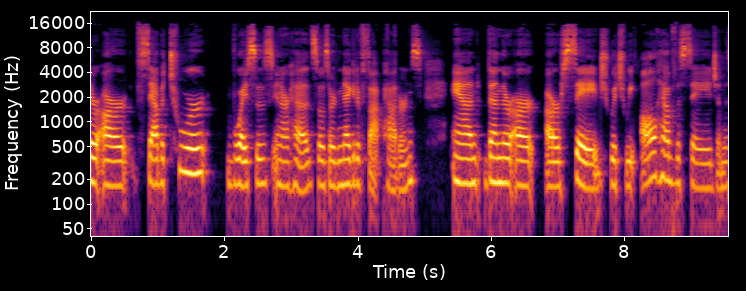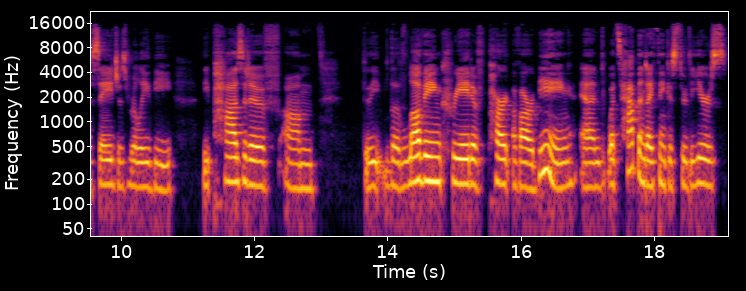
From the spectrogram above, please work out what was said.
there are saboteur voices in our heads; those are negative thought patterns. And then there are our sage, which we all have the sage, and the sage is really the the positive, um, the the loving, creative part of our being. And what's happened, I think, is through the years,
